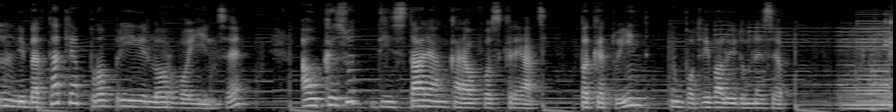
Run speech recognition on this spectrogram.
în libertatea propriilor voințe, au căzut din starea în care au fost creați, păcătuind împotriva lui Dumnezeu. Thank you.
